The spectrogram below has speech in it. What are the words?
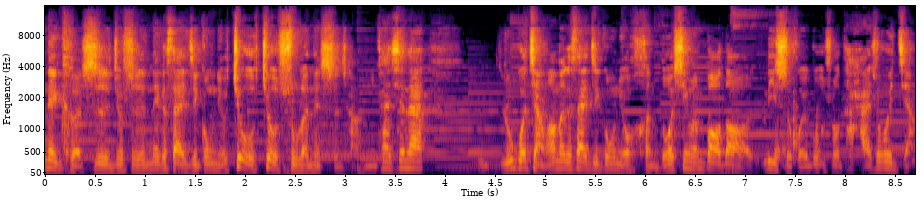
那可是就是那个赛季公牛就就输了那十场。你看现在，如果讲到那个赛季公牛，很多新闻报道、历史回顾的时候，他还是会讲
